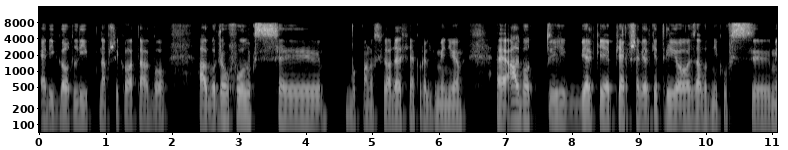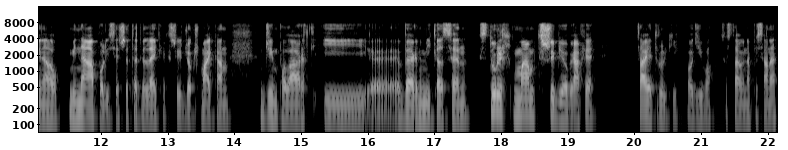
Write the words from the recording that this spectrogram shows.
Eddie Gottlieb na przykład albo, albo Joe Fulks, y, dwóch panów z Filadelfii akurat wymieniłem, e, albo wielkie, pierwsze wielkie trio zawodników z Minneapolis, jeszcze wtedy Lakers, czyli Josh Mikan, Jim Pollard i e, Vern Mikkelsen, z których mam trzy biografie, całe trójki, o dziwo, zostały napisane,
